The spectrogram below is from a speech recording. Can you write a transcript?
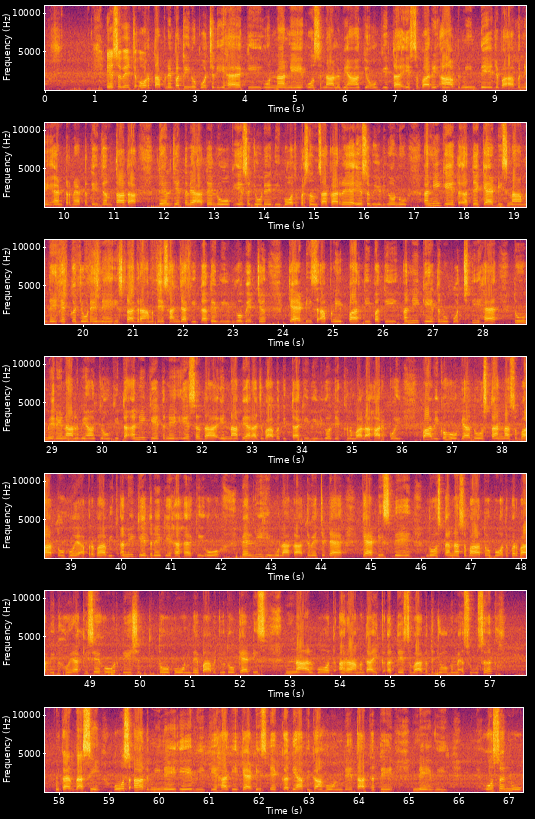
ਇਸ ਵਿੱਚ ਔਰਤ ਆਪਣੇ ਪਤੀ ਨੂੰ ਪੁੱਛਦੀ ਹੈ ਕਿ ਉਹਨਾਂ ਨੇ ਉਸ ਨਾਲ ਵਿਆਹ ਕਿਉਂ ਕੀਤਾ? ਇਸ ਬਾਰੇ ਆਦਮੀ ਦੇ ਜਵਾਬ ਨੇ ਇੰਟਰਨੈੱਟ ਤੇ ਜਨਤਾ ਦਾ ਦਿਲ ਜਿੱਤ ਲਿਆ ਅਤੇ ਲੋਕ ਇਸ ਜੋੜੇ ਦੀ ਬਹੁਤ ਪ੍ਰਸ਼ੰਸਾ ਕਰ ਰਹੇ ਆ। ਇਸ ਵੀਡੀਓ ਨੂੰ ਅਨਿਕੇਤ ਅਤੇ ਕੈਡੀਸ ਨਾਮ ਦੇ ਇੱਕ ਜੋੜੇ ਨੇ ਇੰਸਟਾਗ੍ਰਾਮ ਤੇ ਸਾਂਝਾ ਕੀਤਾ ਅਤੇ ਵੀਡੀਓ ਵਿੱਚ ਕੈਡਿਸ ਆਪਣੇ ਭਾਰਤੀ ਪਤੀ ਅਨਿਕੇਤ ਨੂੰ ਪੁੱਛਦੀ ਹੈ, ਤੂੰ ਮੇਰੇ ਨਾਲ ਵਿਆਹ ਕਿਉਂ ਕੀਤਾ? ਅਨਿਕੇਤ ਨੇ ਇਸ ਦਾ ਇੰਨਾ ਪਿਆਰਾ ਜਵਾਬ ਦਿੱਤਾ ਕਿ ਵੀਡੀਓ ਦੇਖਣ ਵਾਲਾ ਹਰ ਕੋਈ ਭਾਵਿਕ ਹੋ ਗਿਆ। ਦੋਸਤਾਨਾ ਸੁਭਾਅ ਤੋਂ ਹੋਇਆ ਪ੍ਰਭਾਵਿਤ, ਅਨਿਕੇਤ ਨੇ ਕਿਹਾ ਹੈ ਕਿ ਉਹ ਪਹਿਲੀ ਹੀ ਮੁਲਾਕਾਤ ਵਿੱਚ ਡੈ ਕੈਡਿਸ ਦੇ ਦੋਸਤਾਨਾ ਸੁਭਾਅ ਤੋਂ ਬਹੁਤ ਪ੍ਰਭਾਵਿਤ ਹੋਇਆ। ਕਿਸੇ ਹੋਰ ਦੇਸ਼ ਤੋਂ ਹੋਣ ਦੇ ਬਾਵਜੂਦ ਉਹ ਕੈਡਿਸ ਨਾਲ ਬਹੁਤ ਆਰਾਮਦਾਇਕ ਅਤੇ ਸਵਾਗਤਯੋਗ ਮਹਿਸੂਸ ਕਰਦਾ ਸੀ। ਉਸ ਆਦਮੀ ਨੇ ਇਹ ਵੀ ਕਿਹਾ ਕਿ ਕੈਡਿਸ ਇੱਕ ਅਧਿਆਪਿਕਾ ਹੋਣ ਦੇ ਤੱਥ ਤੇ ਨੇ ਵੀ ਉਸ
